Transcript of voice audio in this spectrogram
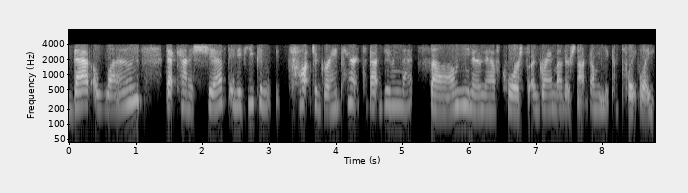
that alone, that kind of shift, and if you can talk to grandparents about doing that some, you know, now of course a grandmother's not going to completely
